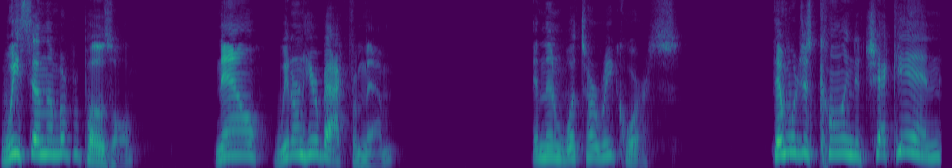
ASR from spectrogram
We send them a proposal. Now we don't hear back from them. And then what's our recourse? Then we're just calling to check in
